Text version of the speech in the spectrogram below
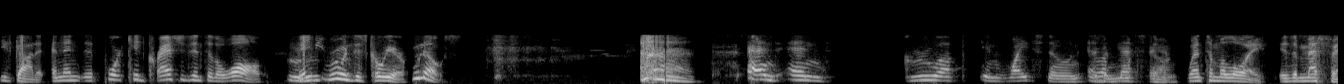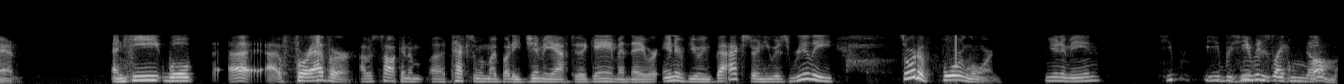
he's got it, and then the poor kid crashes into the wall, Mm-hmm. maybe ruins his career, who knows? and and grew up in Whitestone as a Mets fan. Went to Malloy, is a Met fan, and he will uh, uh, forever. I was talking to uh, texting with my buddy Jimmy after the game, and they were interviewing Baxter, and he was really sort of forlorn. You know what I mean? He he was He he was- was like numb.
